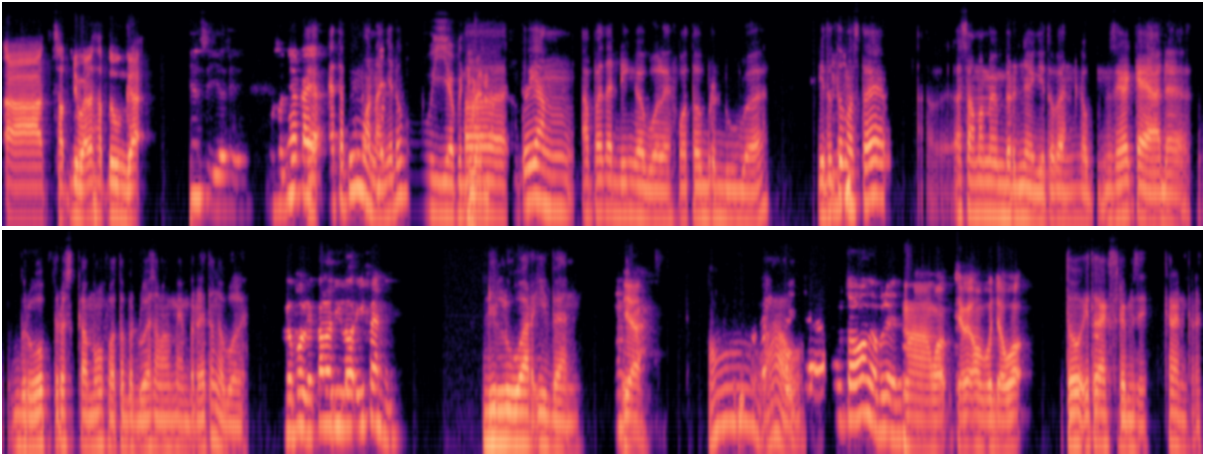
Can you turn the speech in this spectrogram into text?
eh satu dibalas satu enggak. iya sih iya sih maksudnya kayak Eh tapi mau nanya dong. Oh iya benar. eh, itu yang apa tadi nggak boleh foto berdua. Itu tuh Mhm. maksudnya eh, sama membernya gitu kan. Misalnya kayak ada grup terus kamu foto berdua sama membernya itu nggak boleh. Nggak boleh kalau di luar event ya Di luar event. Ya. Oh wow. cowok nggak boleh Nah, cewek maupun cowok. Itu itu ekstrim sih. Keren keren.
